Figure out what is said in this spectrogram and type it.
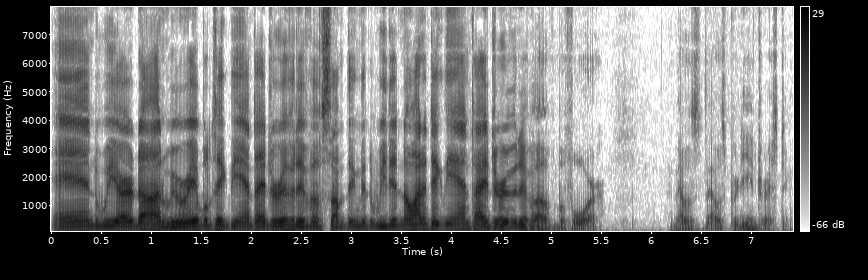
And we are done. We were able to take the antiderivative of something that we didn't know how to take the antiderivative of before. And that was, that was pretty interesting.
